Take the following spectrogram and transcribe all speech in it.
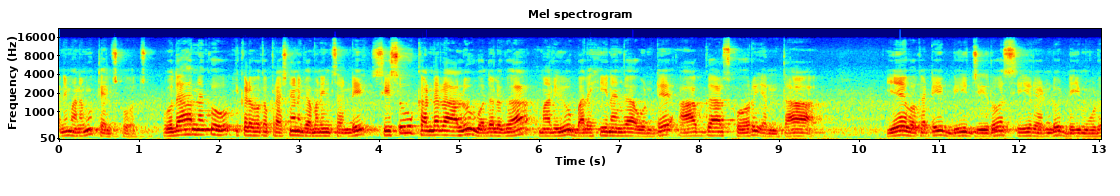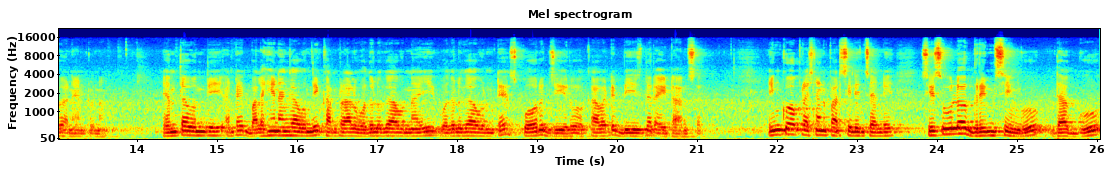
అని మనము తెలుసుకోవచ్చు. ఉదాహరణకు ఇక్కడ ఒక ప్రశ్నను గమనించండి. శిశువు కండరాలు వదలుగా మరియు బలహీనంగా ఉంటే ఆబ్గార్ స్కోరు ఎంత? ఏ ఒకటి బి జీరో సి రెండు డి మూడు అని అంటున్నాం. ఎంత ఉంది? అంటే బలహీనంగా ఉంది కండరాలు వదులుగా ఉన్నాయి. వదులుగా ఉంటే స్కోరు జీరో. కాబట్టి B is the right answer. ఇంకో ప్రశ్నను పరిశీలించండి. శిశువులో గ్రిమ్సింగు దగ్గు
